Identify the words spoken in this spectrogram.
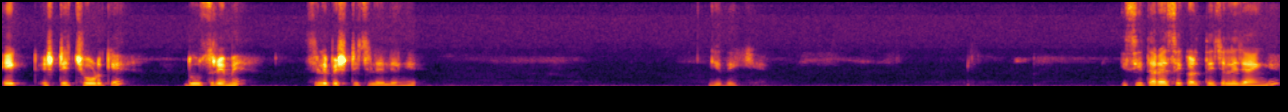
एक स्टिच छोड़ के दूसरे में स्लिप स्टिच ले लेंगे। ये देखिए। इसी तरह से करते चले जाएँगे।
